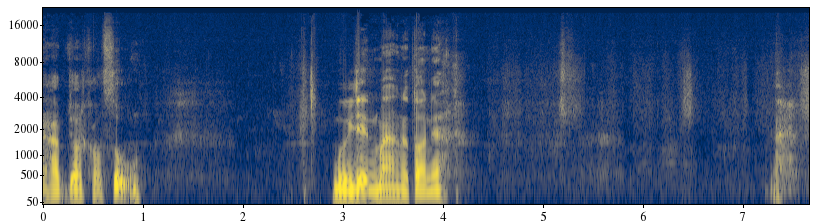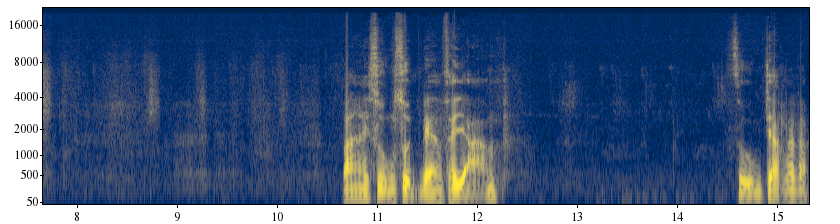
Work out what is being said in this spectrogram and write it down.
นะครับ ยอดเขาสูง มือเย็นมากนะตอนเนี้ยป้ายสูงสุดแดนสยาม สูงจากระดับ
